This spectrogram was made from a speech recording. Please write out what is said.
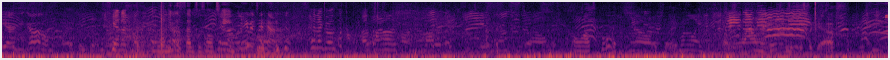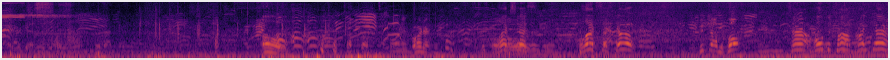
Here you go. Hannah told me. He just subs his whole team. Hannah goes, I was talking to her about it, like, two days ago. She's like, well, Oh, that's cool. no, I wanna, like, allow it. Is it just a gas? You're good. Oh. Corner. Alexis. Alexis, go. Good job, Nicole. Sarah, hold the top right there.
